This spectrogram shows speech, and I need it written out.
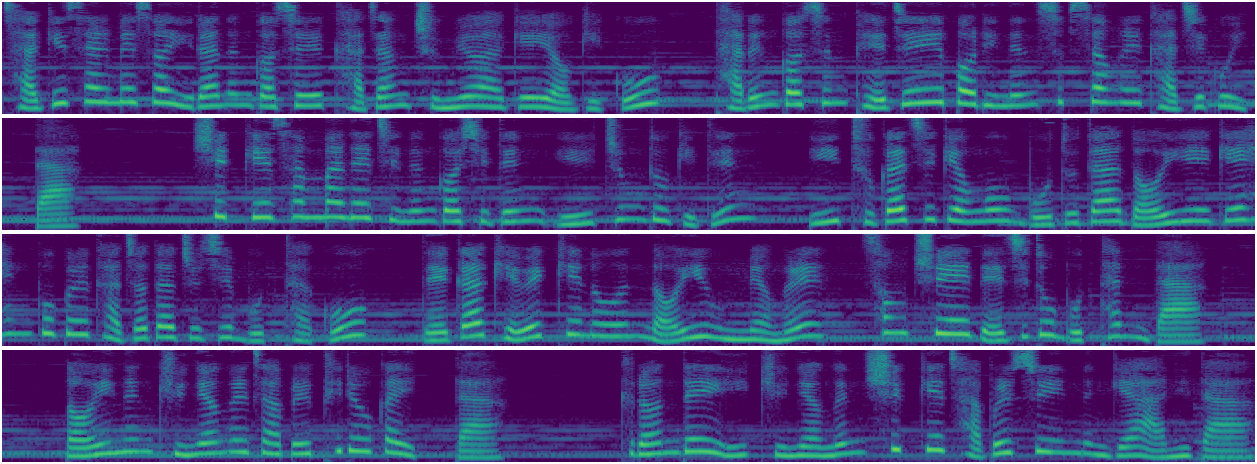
자기 삶에서 일하는 것을 가장 중요하게 여기고 다른 것은 배제해버리는 습성을 가지고 있다. 쉽게 산만해지는 것이든 일 중독이든 이 두 가지 경우 모두 다 너희에게 행복을 가져다 주지 못하고 내가 계획해놓은 너희 운명을 성취해 내지도 못한다. 너희는 균형을 잡을 필요가 있다. 그런데 이 균형은 쉽게 잡을 수 있는 게 아니다.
